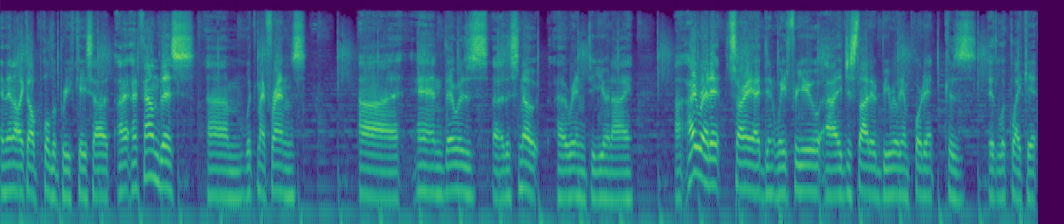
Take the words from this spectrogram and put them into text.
And then like I'll pull the briefcase out. I, I found this um, with my friends, uh, and there was uh, this note uh, written to you and I. Uh, I read it. Sorry, I didn't wait for you. I just thought it would be really important because it looked like it.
